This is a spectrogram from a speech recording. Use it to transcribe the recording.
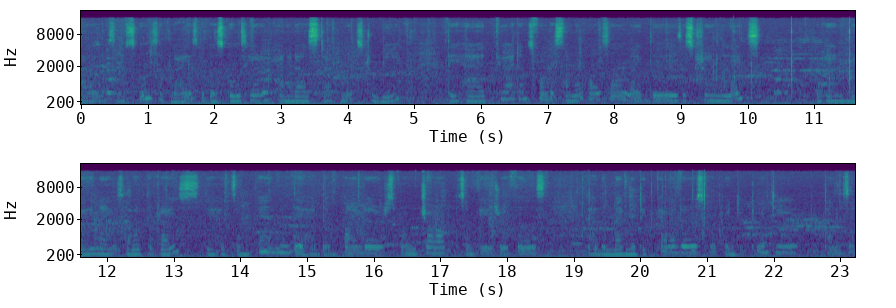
have some school supplies because schools here in Canada start next week. They had few items from the summer also like these string lights again very nice the price. They had some pen they had the binders from chalk some page refills they had the magnetic calendars for 2020 tons of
